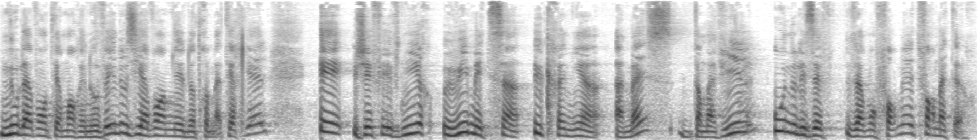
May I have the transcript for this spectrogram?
Nous l'avons entièrement rénové. Nous y avons amené notre matériel. Et j'ai fait venir huit médecins ukrainiens à Metz, dans ma ville, où nous les avons formés à être formateurs.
